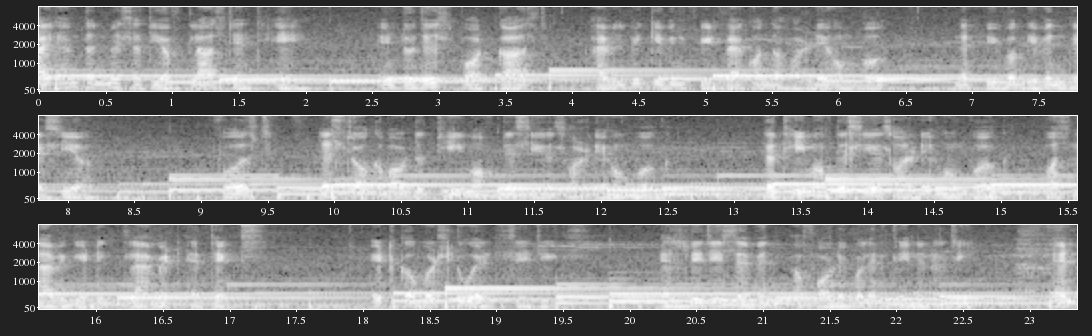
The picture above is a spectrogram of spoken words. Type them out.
I am Tanmay Sati of class 10th A. In today's podcast, I will be giving feedback on the holiday homework that we were given this year. First, let's talk about the theme of this year's holiday homework. The theme of this year's holiday homework was navigating climate ethics. It covers two SDGs SDG 7 Affordable and Clean Energy and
